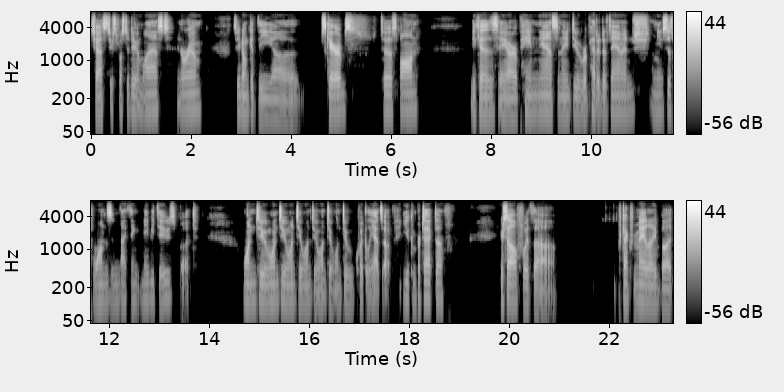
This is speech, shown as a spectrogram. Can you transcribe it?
chests, you're supposed to do them last in a room, so you don't get the uh, scarabs to spawn because they are a pain in the ass and they do repetitive damage. I mean, it's just ones and I think maybe twos, but one, two, one, two, one, two, one, two, one, two, one, two quickly adds up. You can protect uh, yourself with uh, protect from melee, but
